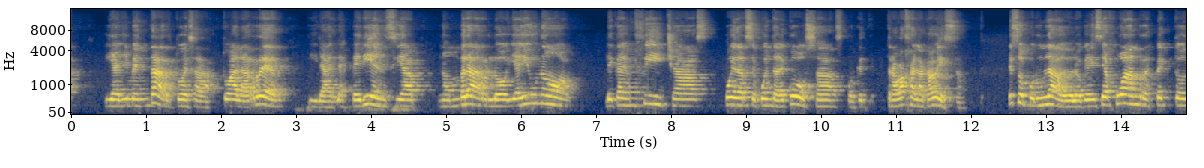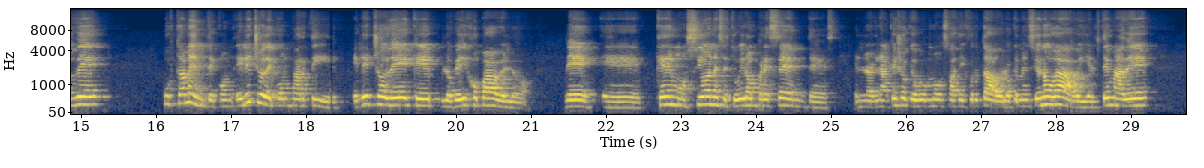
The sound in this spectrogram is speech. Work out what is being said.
y alimentar toda, esa, toda la red y la, la experiencia, nombrarlo, y ahí uno le caen fichas, puede darse cuenta de cosas, porque trabaja la cabeza. Eso por un lado, lo que decía Juan respecto de justamente con el hecho de compartir, el hecho de que lo que dijo Pablo, de eh, qué emociones estuvieron presentes en, aquello que vos has disfrutado, lo que mencionó Gaby, el tema de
